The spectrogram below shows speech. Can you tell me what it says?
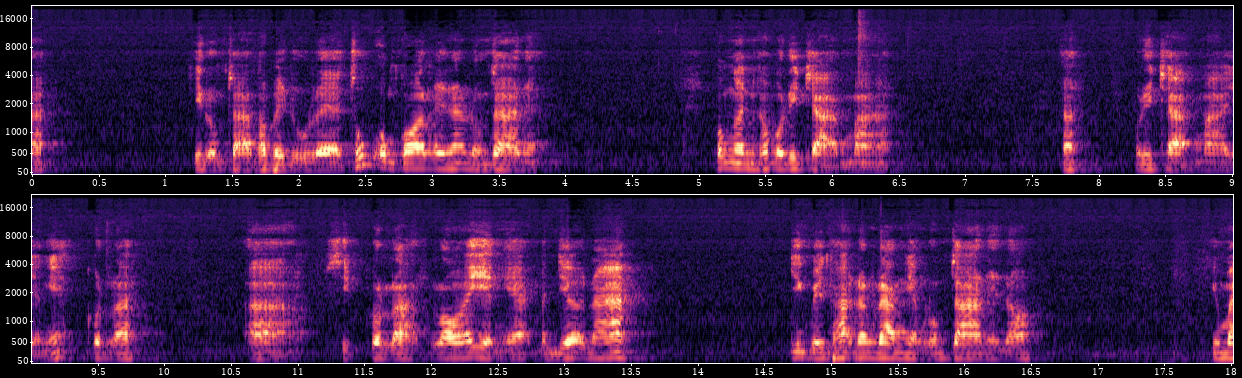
นะที่หลวงตาเขาไปดูแล ทุกองค์กรเลยนะหลวงตาเนี่ยเพราะเงินเขาบริจาคมาฮะบริจาคมาอย่างเงี้ย คนละ อ่าสิบคนละร้อยอย่างเงี้ย มันเยอะนะ ยิ่งเป็นพระดัง ๆ อย่างหลวงตาเนี่ยเนาะจริงไหม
